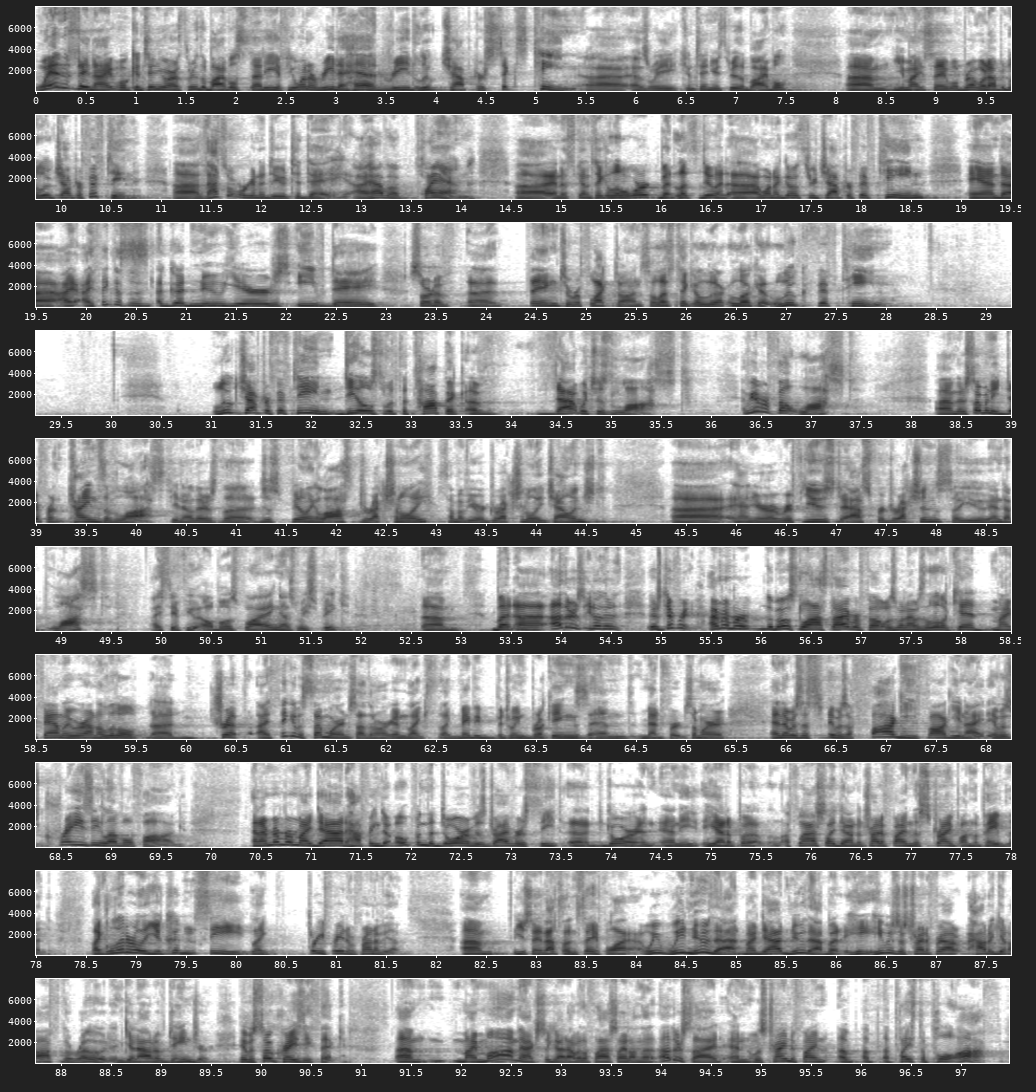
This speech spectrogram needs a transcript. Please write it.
Wednesday night, we'll continue our Through the Bible study. If you want to read ahead, read Luke chapter 16 uh, as we continue through the Bible. Um, you might say, well, Brett, what happened to Luke chapter 15? Uh, that's what we're going to do today. I have a plan, uh, and it's going to take a little work, but let's do it. Uh, I want to go through chapter 15, and uh, I, I, think this is a good New Year's Eve day sort of uh, thing to reflect on. So let's take a look, look at Luke 15. Luke chapter 15 deals with the topic of that which is lost. Have you ever felt lost? Um, there's so many different kinds of lost. You know, there's the just feeling lost directionally. Some of you are directionally challenged, uh, and you're refused to ask for directions, so you end up lost. I see a few elbows flying as we speak. Um, but uh, others, you know, there's, there's, different. I remember the most lost I ever felt was when I was a little kid. My family we were on a little uh, trip. I think it was somewhere in Southern Oregon, like like maybe between Brookings and Medford, somewhere and there was this, it was a foggy, foggy night. It was crazy level fog. And I remember my dad having to open the door of his driver's seat uh, door, and, and he, he had to put a flashlight down to try to find the stripe on the pavement. Like literally, you couldn't see like three feet in front of you. Um, you say that's unsafe. Well, I, we, we knew that. My dad knew that, but he, he was just trying to figure out how to get off the road and get out of danger. It was so crazy thick. Um, my mom actually got out with a flashlight on the other side and was trying to find a, a, a place to pull off.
